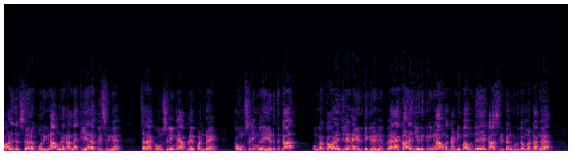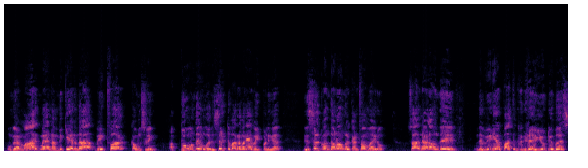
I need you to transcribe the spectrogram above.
காலேஜில் சேர போறீங்கன்னா அவங்க நல்லா கிளியராக பேசுறீங்க சார் நான் கவுன்சிலிங்லேயே அப்ளை பண்ணுறேன் கவுன்சிலிங்கில் எடுத்துட்டா உங்கள் காலேஜ்லேயே நான் எடுத்துக்கிறேன்னு வேற காலேஜ் எடுக்கிறீங்கன்னா அவங்க கண்டிப்பாக வந்து காசு ரிட்டர்ன் கொடுக்க மாட்டாங்க. உங்கள் மார்க் மேலே நம்பிக்கை இருந்தால் wait for counselling up to வந்து உங்கள் ரிசல்ட் வர்ற வரையா வெயிட் பண்ணுங்க. ரிசல்ட் வந்தோன்னா உங்களுக்கு கன்ஃபார்ம் ஆயிரும். ஸோ அதனால வந்து இந்த வீடியோ பார்த்துட்டு இருக்கிற யூடியூபர்ஸ்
